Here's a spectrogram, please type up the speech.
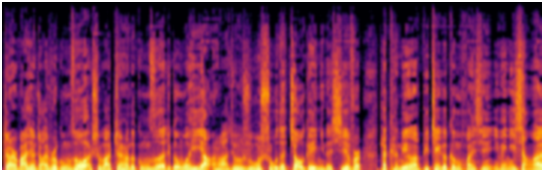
正儿八经找一份工作是吧？挣上的工资就跟我一样是吧？就如数的交给你的媳妇儿，她肯定啊比这个更欢心，因为你想啊，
